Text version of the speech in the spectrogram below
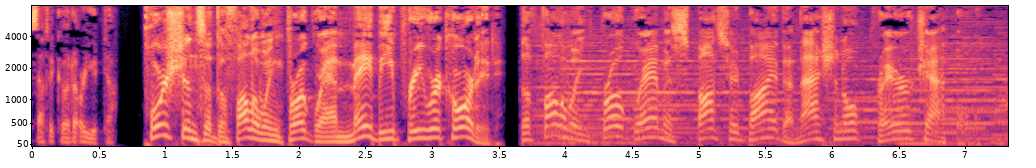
South Dakota, or Utah. Portions of the following program may be pre recorded. The following program is sponsored by the National Prayer Chapel.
